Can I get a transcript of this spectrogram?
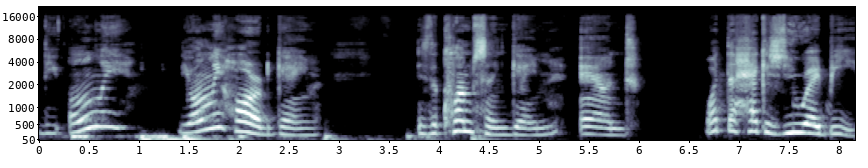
The only the only hard game is the Clemson game and what the heck is UAB?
